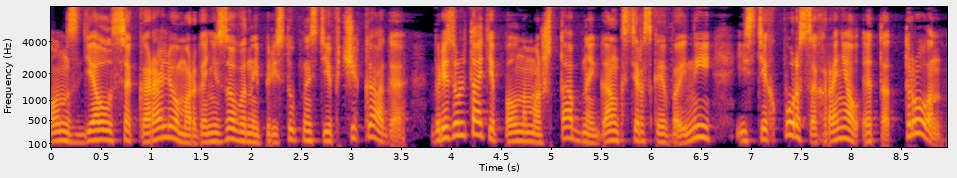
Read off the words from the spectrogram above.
Он сделался королем организованной преступности в Чикаго в результате полномасштабной гангстерской войны и с тех пор сохранял этот трон,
